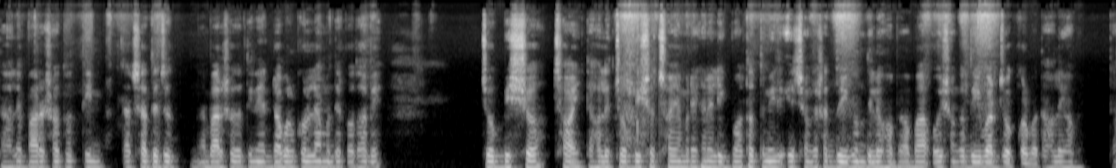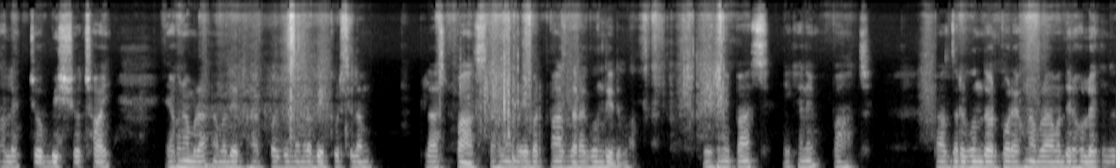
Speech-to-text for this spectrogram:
তাহলে বারোশত তিন, তার সাথে যদি বারোশত তিনের ডবল করলে আমাদের কত হবে? চব্বিশশো ছয়। তাহলে চব্বিশশো ছয় আমরা এখানে লিখব, অর্থাৎ তুমি এর সংখ্যার সাথে দুই গুণ দিলেও হবে বা ওই সংখ্যা দুইবার যোগ করবা, তাহলেই হবে। তাহলে চব্বিশশো ছয়। এখন আমরা আমাদের ভাগ পর্যন্ত আমরা বের করছিলাম লাস্ট পাঁচ। তাহলে আমরা এবার পাঁচ দ্বারা গুণ দিয়ে দেবো। এখানে পাঁচ এখানে পাঁচ। পাঁচ দ্বারা গুণ দেওয়ার পর এখন আমরা আমাদের হলো কিন্তু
